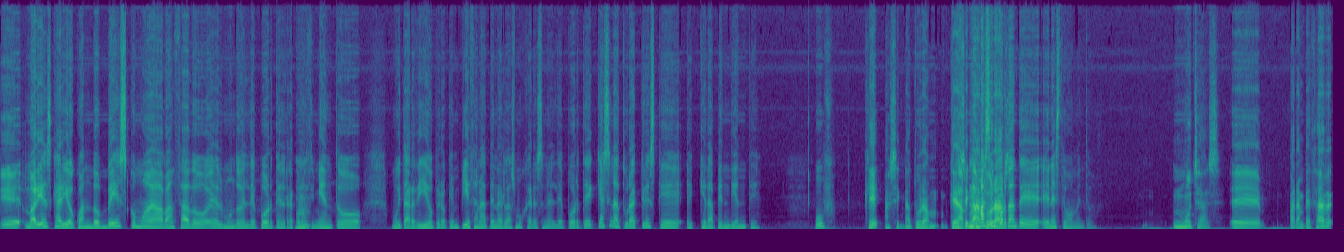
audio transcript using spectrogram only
Eh, María Escario, cuando ves cómo ha avanzado el mundo del deporte, Mm. el reconocimiento muy tardío, pero que empiezan a tener las mujeres en el deporte, ¿qué asignatura crees que eh, queda pendiente? Uf, qué asignatura, qué La, la más importante en este momento. Muchas. Eh, para empezar,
